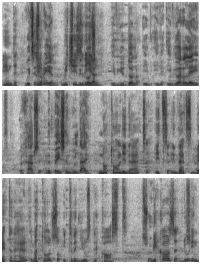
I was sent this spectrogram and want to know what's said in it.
and Which is and- real. Which is Because real. If you don't, if, if, if you are late, perhaps the patient will die. Not only that, it's that's better health, but also it reduces the cost. Sure. Because during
